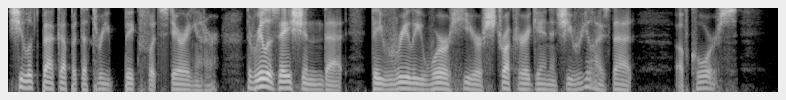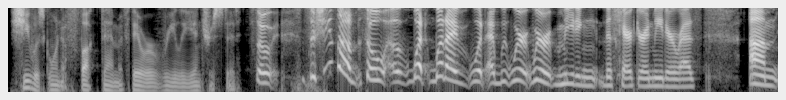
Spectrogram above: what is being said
she looked back up at the three Bigfoot staring at her. The realization that they really were here struck her again, and she realized that, of course, she was going to fuck them if they were really interested. So, so she's um. So uh, what? What I what I, we- we're we're meeting this character and meet her as, um.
